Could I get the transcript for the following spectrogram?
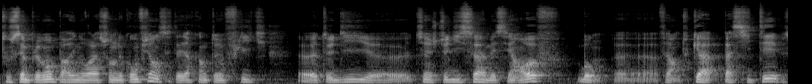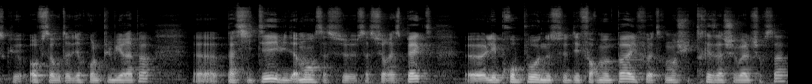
tout simplement par une relation de confiance. C'est-à-dire quand un flic te dit tiens je te dis ça mais c'est en off, bon, enfin en tout cas pas cité, parce que off ça veut dire qu'on ne publierait pas, pas cité, évidemment ça se, ça se respecte, les propos ne se déforment pas, il faut être, moi je suis très à cheval sur ça,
